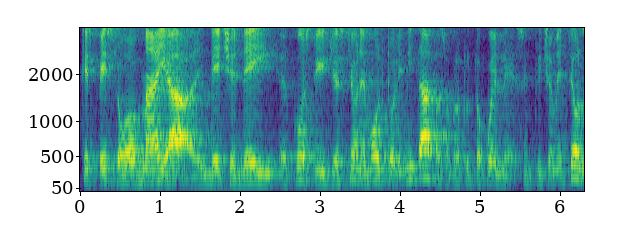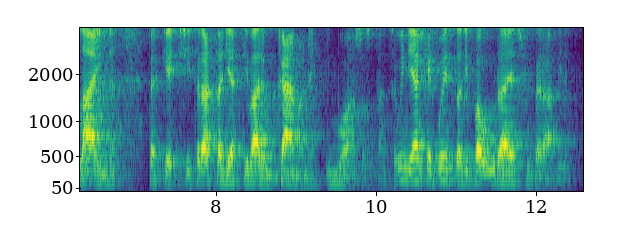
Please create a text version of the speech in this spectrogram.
Che spesso ormai ha invece dei eh, costi di gestione molto limitata, soprattutto quelle semplicemente online, perché si tratta di attivare un canone in buona sostanza. Quindi anche questa di paura è superabile.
